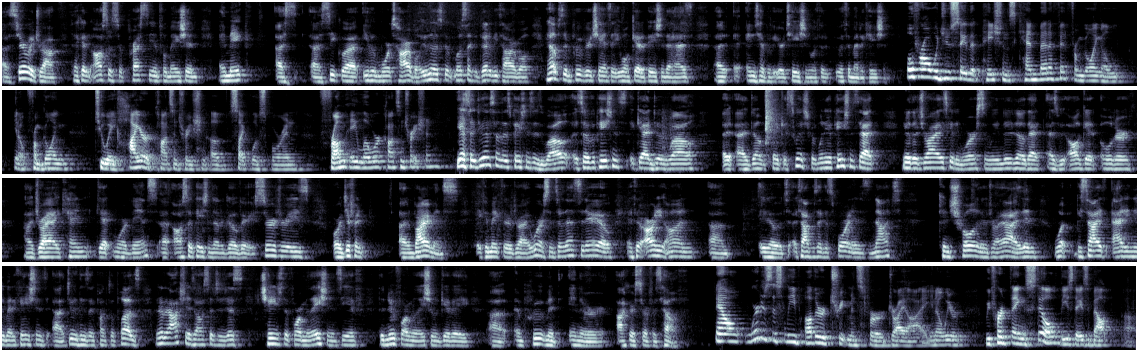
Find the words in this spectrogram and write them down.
a steroid drop that can also suppress the inflammation and make a, a Cequa even more tolerable. Even though it's most likely going to be tolerable, it helps improve your chance that you won't get a patient that has uh, any type of irritation with with the medication. Overall, would you say that patients can benefit from going a you know from going to a higher concentration of cyclosporin from a lower concentration? Yes, I do have some of those patients as well. So if a patient's again doing well, I, I don't make a switch. But when you have patients that you know their dry eye is getting worse, and we know that as we all get older, uh, dry eye can get more advanced. Uh, also, patients undergo various surgeries or different uh, environments it can make their dry eye worse. And so in that scenario, if they're already on, um, you know, a topical cyclosporin and it's not controlling their dry eye, then what? Besides adding new medications, uh, doing things like punctal plugs, another option is also to just change the formulation and see if the new formulation would give a uh, improvement in their ocular surface health. Now, where does this leave other treatments for dry eye? You know, we're we've heard things still these days about uh,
